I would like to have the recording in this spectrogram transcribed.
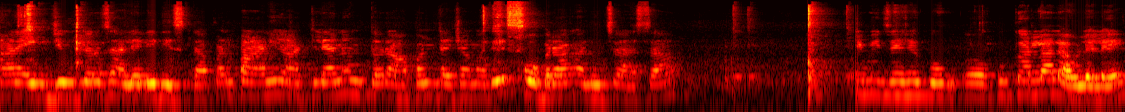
आणि एकजीव तर झालेली दिसता पण पाणी आटल्यानंतर आपण त्याच्यामध्ये खोबरा घालूचा असा. मी जे हे कु- कुकरला लावलेलं आहे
